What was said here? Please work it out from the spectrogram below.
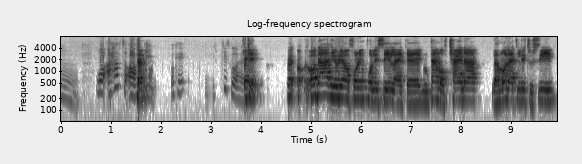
Mm. Well, I have to ask and, you. Okay, please go ahead. Okay. other area of foreign policy, like uh, in time of China, we are more likely to see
